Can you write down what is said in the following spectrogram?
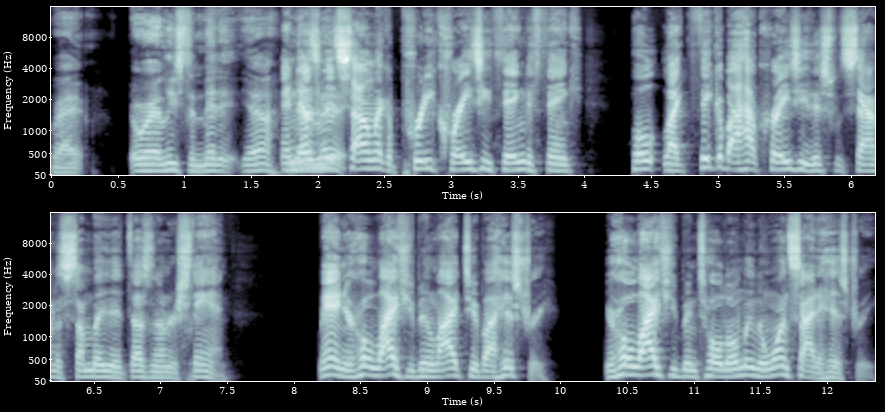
Right. Or at least admit it. Yeah. And doesn't it admit sound like a pretty crazy thing to think? Well, like think about how crazy this would sound to somebody that doesn't understand. Man, your whole life you've been lied to about history. Your whole life you've been told only the one side of history.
